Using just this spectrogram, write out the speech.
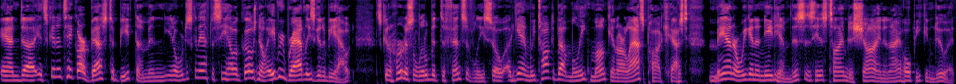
and uh, it's going to take our best to beat them. And you know, we're just going to have to see how it goes. Now, Avery Bradley's going to be out. It's going to hurt us a little bit defensively. So again, we talked about Malik Monk in our last podcast. Man, are we going to need him? This is his time to shine, and I hope he can do it.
